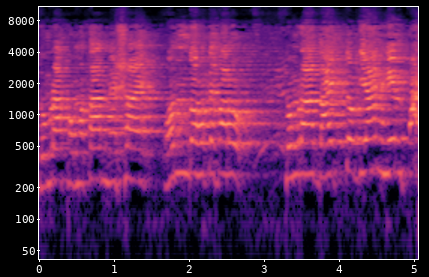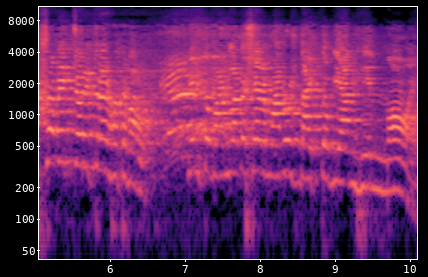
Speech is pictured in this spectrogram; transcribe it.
তোমরা ক্ষমতার নেশায় অন্ধ হতে পারো। তোমরা দায়িত্ব জ্ঞানহীন পাশবিক চরিত্রের হতে পারো। কিন্তু বাংলাদেশের মানুষ দায়িত্ব জ্ঞানহীন নয়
